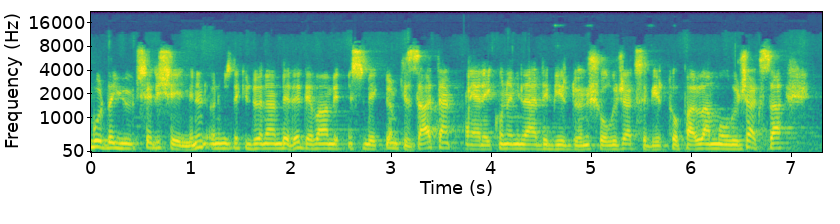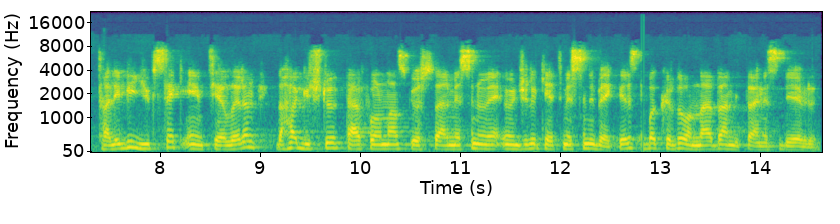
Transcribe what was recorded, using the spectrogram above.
burada yükseliş eğiliminin önümüzdeki dönemde de devam etmesi bekliyorum ki zaten eğer ekonomilerde bir dönüş olacaksa, bir toparlanma olacaksa talebi yüksek emtiaların daha güçlü performans göstermesini ve öncülük etmesini bekleriz. Bakır'da onlardan bir tanesi diyebilirim.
